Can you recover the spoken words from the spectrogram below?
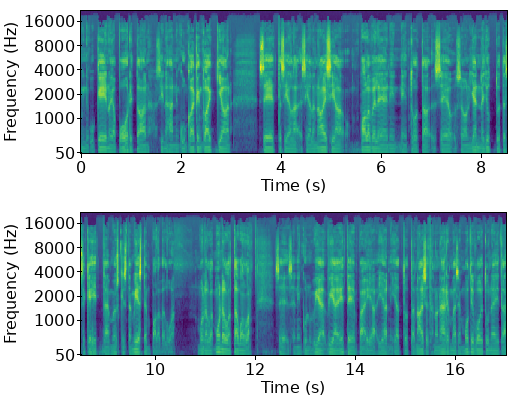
niin kuin keinoja pohditaan. Siinähän niin kuin kaiken kaikkiaan se, että siellä, siellä naisia palvelee, niin, niin tuota, se, se on jännä juttu, että se kehittää myöskin sitä miesten palvelua monella, monella tavalla se, se niin kuin vie, vie eteenpäin. Ja, ja, ja tota, naisethan on äärimmäisen motivoituneita,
